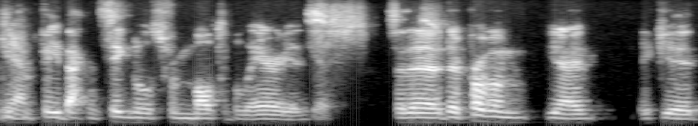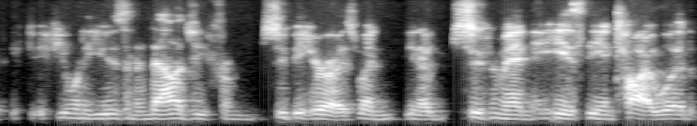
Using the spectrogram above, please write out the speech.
different yeah. feedback and signals from multiple areas. Yes. So the the problem, you know, if you if you want to use an analogy from superheroes, when you know Superman hears the entire word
